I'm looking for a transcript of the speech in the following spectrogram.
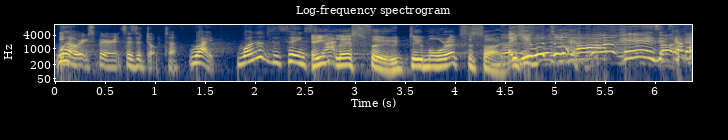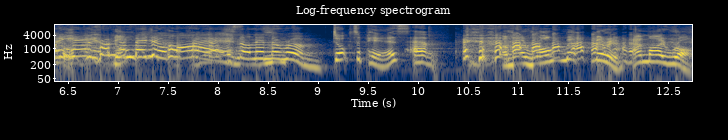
in your experience as a doctor? Right. One of the things. Eat I- less food, do more exercise. Are you a doctor? Piers, Can we hear from the medical professional in the room? Dr. Piers. Um, Am I wrong, Miriam? Am I wrong?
